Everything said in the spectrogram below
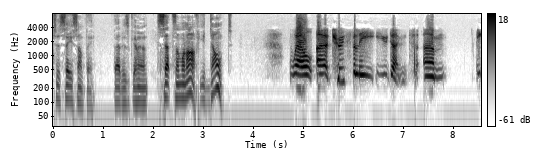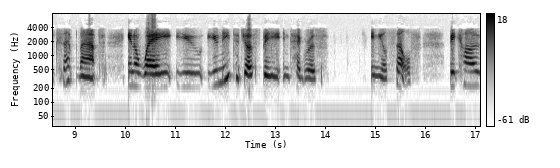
to say something that is going to set someone off? You don't. Well, uh, truthfully, you don't. Um, except that in a way, you you need to just be integrous in yourself because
